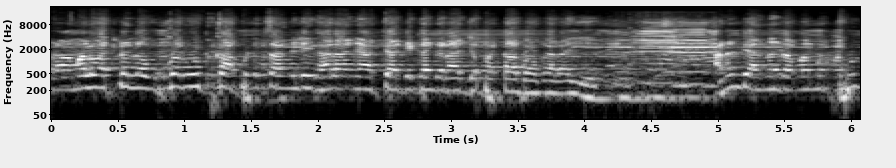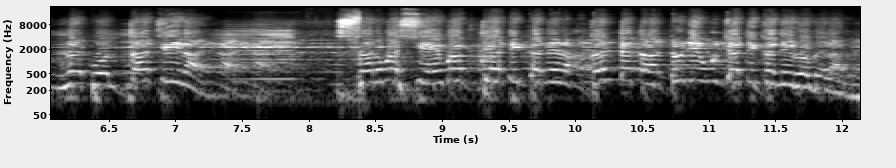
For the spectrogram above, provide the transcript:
रामाला वाटलं लवकर उठ कापड चांगली घाला आणि त्या ठिकाणी राज्यपटा भोगायला ये आनंदी आनंदामा मग बोलताच नाही सर्व सेवक त्या ठिकाणी अखंड दाटून येऊन त्या ठिकाणी रोबे लागले.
